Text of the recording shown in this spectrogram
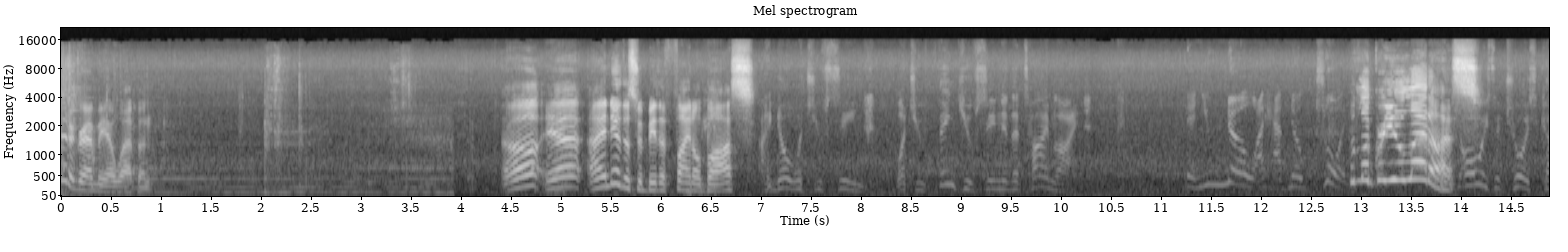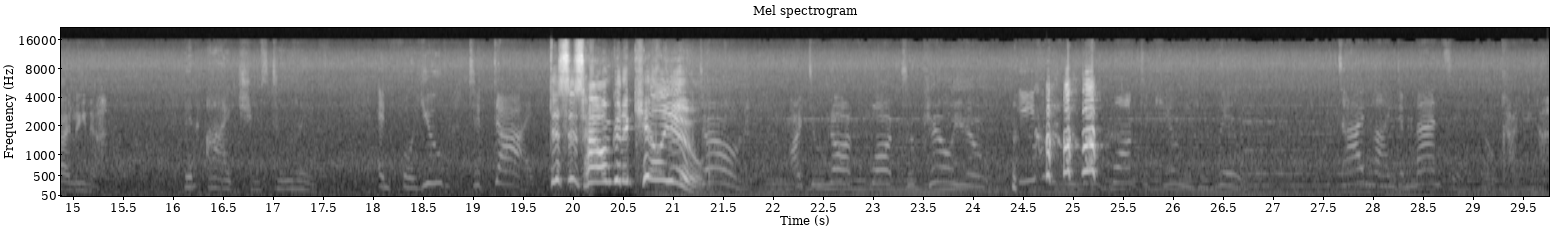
Better grab me a weapon. Oh, yeah, I knew this would be the final boss. I know what you've seen, what you think you've seen in the timeline. Then you know I have no choice. But look where you led It's us! always a choice, Kaileena. Then I choose to live. And for you to die. This is how I'm gonna kill you! Down! I do not want to kill you! Even if you don't want to kill me, you will. The timeline demands it. No, Kaileena.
